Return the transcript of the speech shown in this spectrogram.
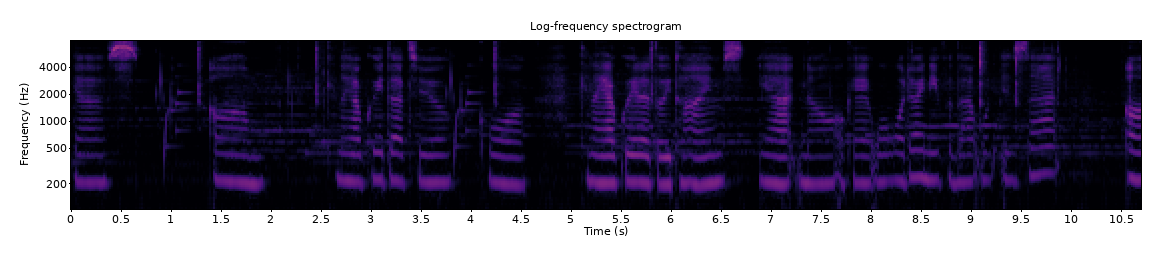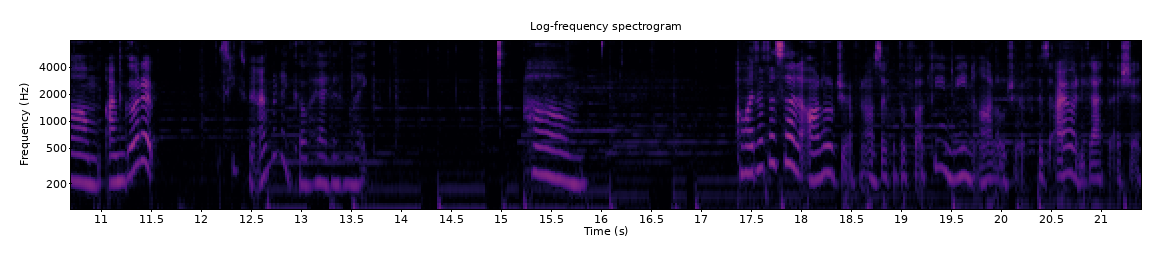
yes. Um. Can I upgrade that too? Cool. Can I upgrade it three times? Yeah, no. Okay, well, what do I need for that? What is that? Um, I'm gonna... Excuse me. I'm gonna go ahead and, like... Um... Oh, I thought that said auto drift, and I was like, what the fuck do you mean auto drift? Because I already got that shit.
